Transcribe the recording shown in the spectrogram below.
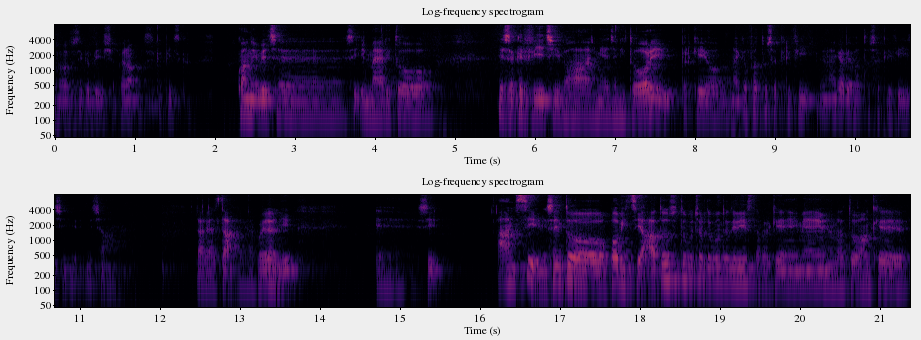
non so se si capisce, però si capisca. Quando invece sì, il merito dei sacrifici va ai miei genitori, perché io non è che non è che abbia fatto sacrifici, diciamo. La realtà era quella lì. E sì, Anzi, mi sento un po' viziato sotto un certo punto di vista perché i miei mi hanno dato anche,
